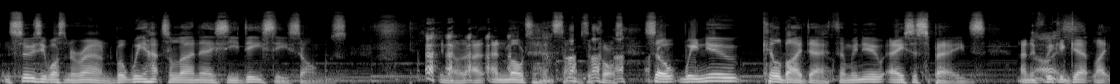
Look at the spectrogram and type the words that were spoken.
And Siouxsie wasn't around, but we had to learn ACDC songs, you know, and, and Motorhead songs, of course. So we knew Kill by Death, and we knew Ace of Spades, and if we could get like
